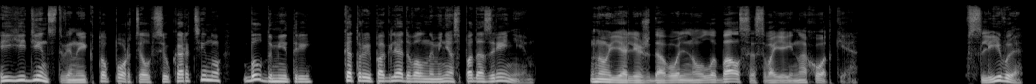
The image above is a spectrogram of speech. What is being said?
И единственный, кто портил всю картину, был Дмитрий, который поглядывал на меня с подозрением. Но я лишь довольно улыбался своей находке. В сливы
